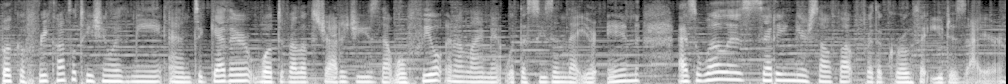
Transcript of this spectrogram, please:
Book a free consultation with me, and together we'll develop strategies that will feel in alignment with the season that you're in, as well as setting yourself up for the growth that you desire.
